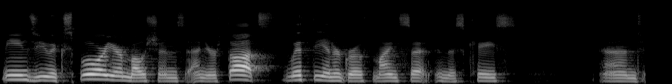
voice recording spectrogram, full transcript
Means you explore your emotions and your thoughts with the inner growth mindset in this case. And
